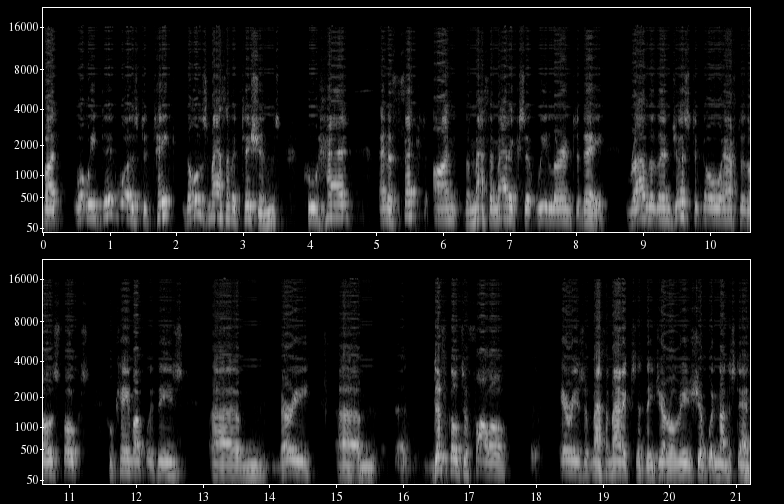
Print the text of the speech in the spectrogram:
But what we did was to take those mathematicians who had an effect on the mathematics that we learn today, rather than just to go after those folks who came up with these um, very um, uh, difficult to follow areas of mathematics that the general readership wouldn't understand.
